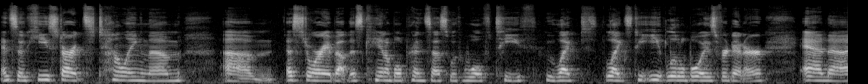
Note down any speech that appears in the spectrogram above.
And so he starts telling them um, a story about this cannibal princess with wolf teeth who liked likes to eat little boys for dinner, and uh,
